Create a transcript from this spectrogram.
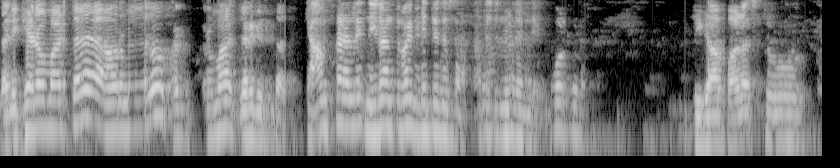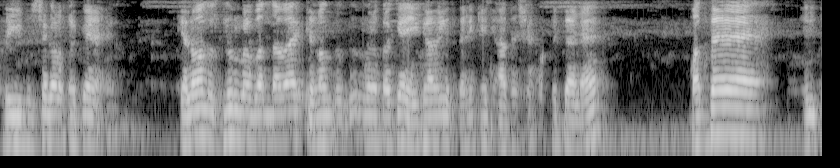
ತನಿಖೆನೂ ಮಾಡ್ತಾರೆ ಅವ್ರ ಮೇಲೂ ಕ್ರ- ಕ್ರಮ ಜರುಗಿಸ್ತಾರೆ ಕ್ಯಾಂಪ್ಗಳಲ್ಲಿ ನಿರಂತರವಾಗಿ ನಡೀತಿದೆ ಸರ್. ಈಗ ಬಹಳಷ್ಟು ಈ ವಿಷಯಗಳ ಬಗ್ಗೆ ಕೆಲವೊಂದು ದೂರುಗಳು ಬಂದವೆ, ಕೆಲವೊಂದು ದೂರುಗಳ ಬಗ್ಗೆ ಈಗಾಗಲೇ ತನಿಖೆಗೆ ಆದೇಶ ಕೊಟ್ಟಿದ್ದೇನೆ. ಮತ್ತೆ ಇಂಥ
